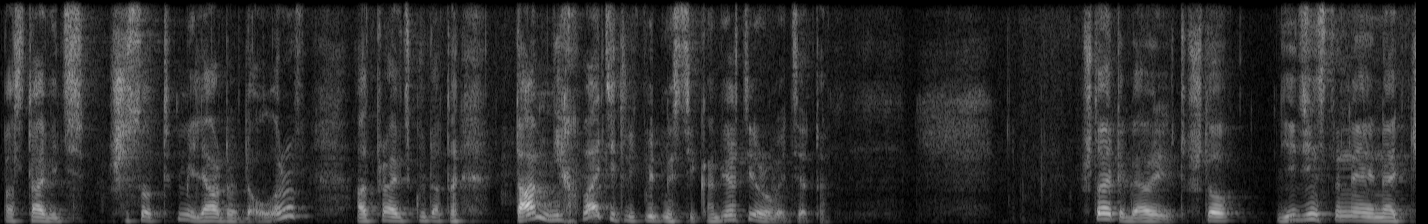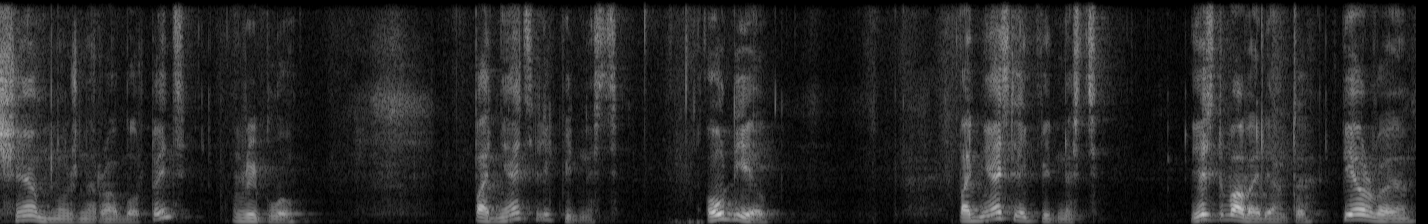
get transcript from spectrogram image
поставить 600 миллиардов долларов, отправить куда-то, там не хватит ликвидности конвертировать это. Что это говорит? Что единственное, над чем нужно работать Ripple, поднять ликвидность. ODL. Поднять ликвидность. Есть два варианта. Первое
